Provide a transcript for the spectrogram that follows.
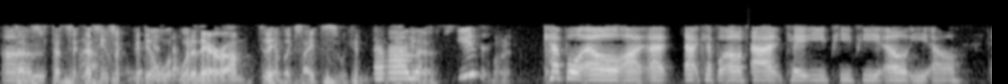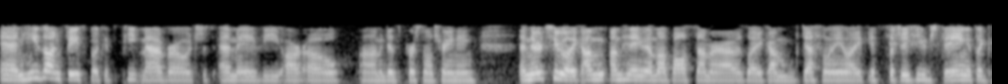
Um, that's that's that seems like a good deal. What, what are their um? Do they have like sites? We could I'm happy um, to promote it. Kepple L uh, at at Kepple L at K E P P L E L. And he's on Facebook. It's Pete Mavro. It's just M A V R O. Um, he does personal training, and they're too like I'm I'm hitting them up all summer. I was like I'm definitely like it's such a huge thing. It's like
